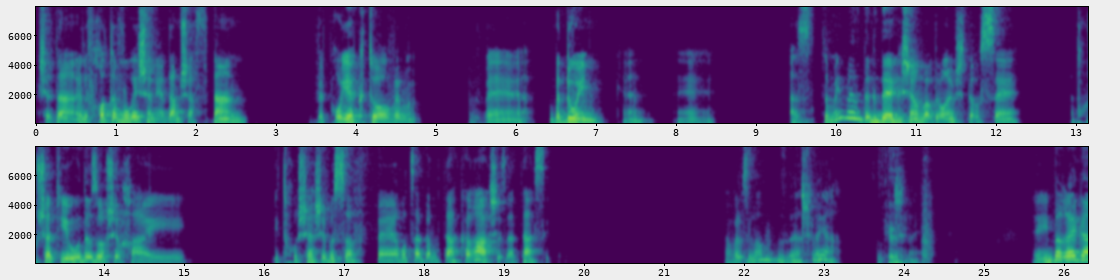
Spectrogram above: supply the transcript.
כשאתה, לפחות עבורי, שאני אדם שאפתן ופרויקטור ובדוינג, כן? אה, אז תמיד מדגדג שם בדברים שאתה עושה. התחושת ייעוד הזו שלך היא, היא תחושה שבסוף אה, רוצה גם את ההכרה, שזה אתה עשית. אבל זה לא, זה אשליה. זאת כן. אשליה. אם ברגע,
